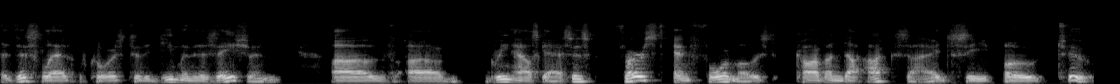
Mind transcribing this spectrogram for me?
this led, of course, to the demonization of uh, greenhouse gases, first and foremost, carbon dioxide, CO2.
